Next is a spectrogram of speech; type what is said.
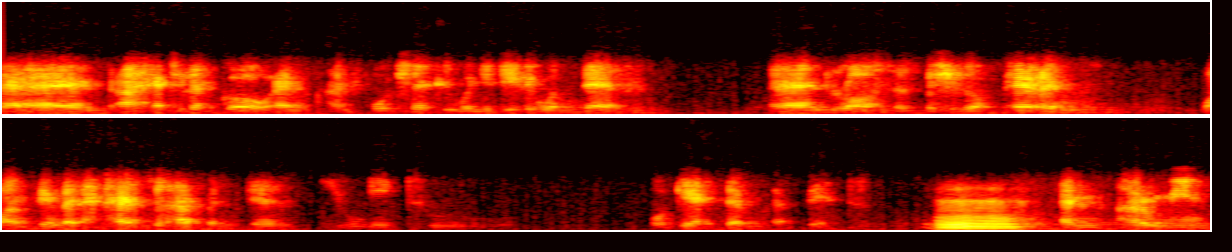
And I had to let go. And unfortunately, when you're dealing with death and loss, especially of parents, one thing that has to happen is you need to forget them a bit. Mm. And I don't mean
